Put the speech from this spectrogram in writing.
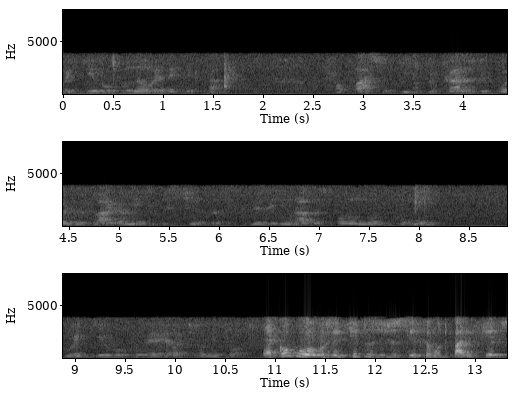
o equívoco não é detectado. Ao passo que, no caso de coisas largamente distintas, designadas por um nome comum, o equívoco é relativamente óbvio. É como os sentidos de justiça são muito parecidos,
